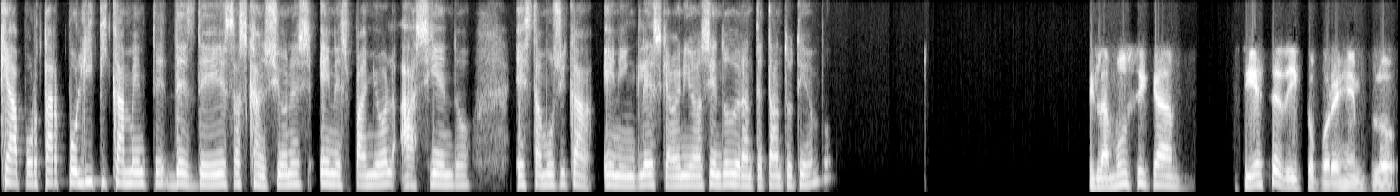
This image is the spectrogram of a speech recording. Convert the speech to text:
que aportar políticamente desde esas canciones en español haciendo esta música en inglés que ha venido haciendo durante tanto tiempo? La música, si este disco, por ejemplo,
